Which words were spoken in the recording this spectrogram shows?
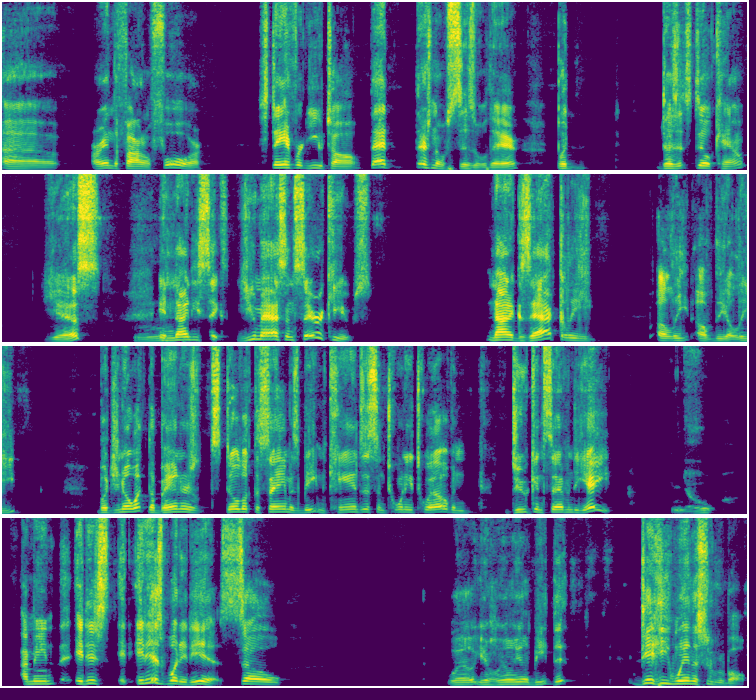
uh, are in the Final Four, Stanford, Utah. That there's no sizzle there, but does it still count? Yes. Mhm. In '96, UMass and Syracuse, not exactly elite of the elite, but you know what? The banners still look the same as beating Kansas in 2012 and Duke in '78. Nope. I mean, it is it, it is what it is. So, well, you know, beat the, Did he win the Super Bowl?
